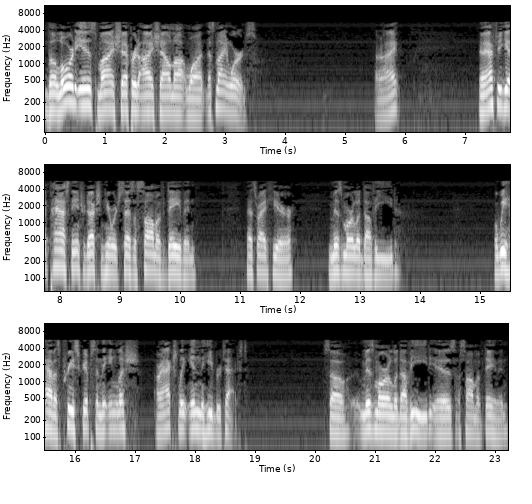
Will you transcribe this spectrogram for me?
The Lord is my shepherd, I shall not want. That's nine words. All right? Now, after you get past the introduction here, which says a Psalm of David, that's right here, Mizmor le David. What we have as prescripts in the English are actually in the Hebrew text. So, Mizmor le David is a Psalm of David.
